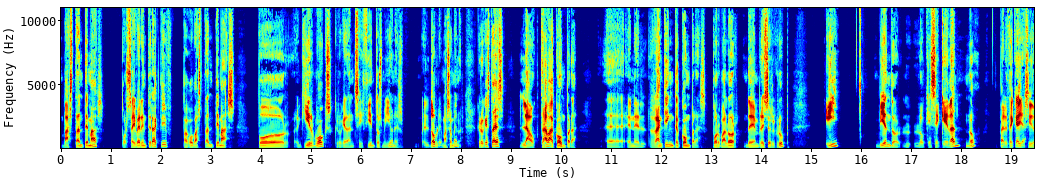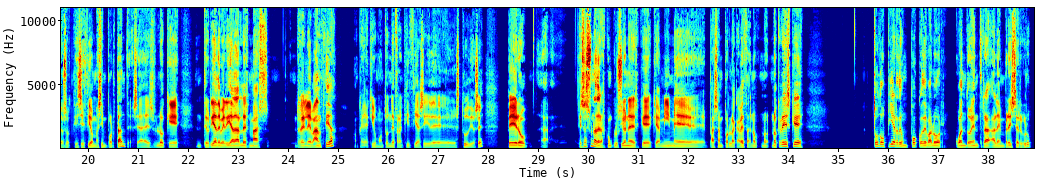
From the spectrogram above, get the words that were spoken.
bastante más por Cyber Interactive, pagó bastante más por Gearbox, creo que eran 600 millones, el doble más o menos. Creo que esta es la octava compra eh, en el ranking de compras por valor de Embracer Group y viendo lo que se quedan, ¿no? Parece que haya sido su adquisición más importante. O sea, es lo que en teoría debería darles más relevancia, aunque hay aquí un montón de franquicias y de estudios, ¿eh? Pero ah, esa es una de las conclusiones que, que a mí me pasan por la cabeza. ¿No, no, ¿No creéis que todo pierde un poco de valor cuando entra al Embracer Group?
